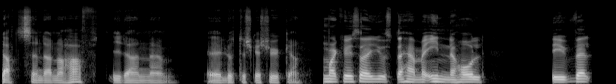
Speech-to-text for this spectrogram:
platsen den har haft i den eh, lutherska kyrkan. Man kan ju säga just det här med innehåll. Det är väl,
